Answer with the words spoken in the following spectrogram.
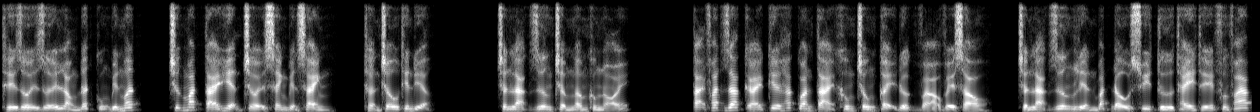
thế giới dưới lòng đất cũng biến mất, trước mắt tái hiện trời xanh biển xanh, thần châu thiên địa. Trần Lạc Dương trầm ngâm không nói. Tại phát giác cái kia hắc quan tài không trông cậy được vào về sau, Trần Lạc Dương liền bắt đầu suy tư thay thế phương pháp.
